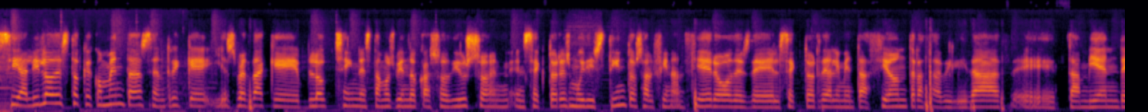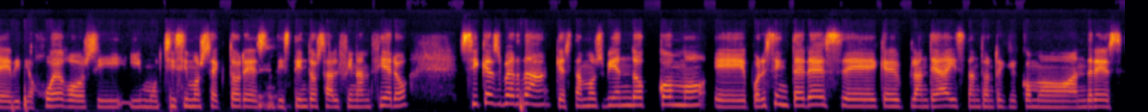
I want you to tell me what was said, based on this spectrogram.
Sí, al hilo de esto que comentas, Enrique, y es verdad que blockchain estamos viendo caso de uso en, sectores muy distintos al financiero, desde el sector de alimentación, trazabilidad, eh, también de videojuegos y, muchísimos sectores distintos al financiero, sí que es verdad que estamos viendo cómo, eh, por ese interés eh, que planteáis, tanto Enrique como Andrés,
